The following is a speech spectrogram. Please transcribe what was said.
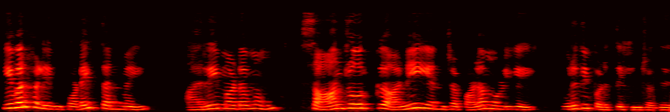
இவர்களின் கொடைத்தன்மை அரிமடமும் சான்றோர்க்கு அணி என்ற பழமொழியை உறுதிப்படுத்துகின்றது.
